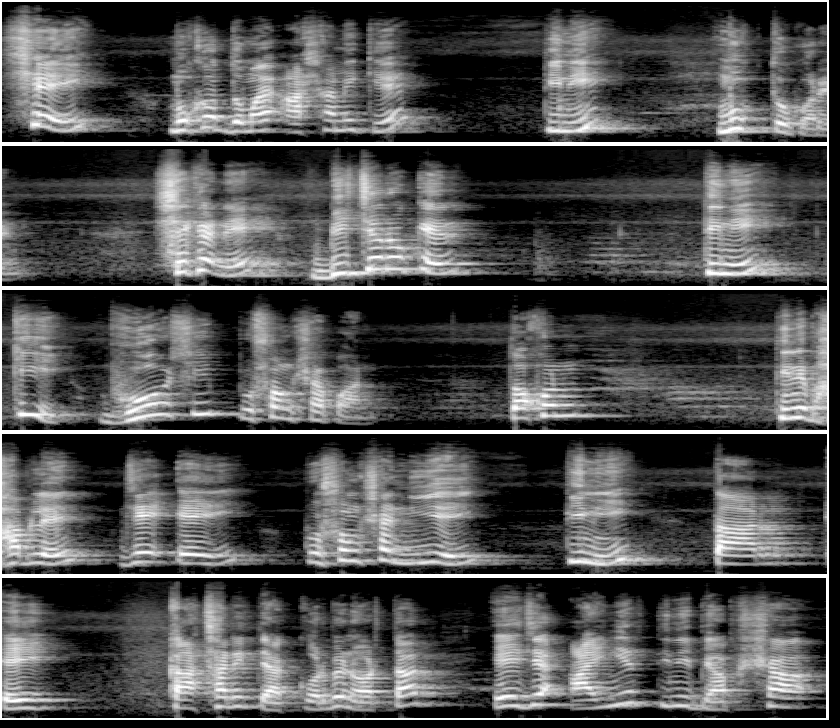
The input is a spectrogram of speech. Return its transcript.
সেই মোকদ্দমায় আসামিকে তিনি মুক্ত করেন। সেখানে বিচারকের তিনি কি ভূয়সী প্রশংসা পান? তখন তিনি ভাবলেন যে এই প্রশংসা নিয়েই তিনি তার এই কাছারি ত্যাগ করবেন, অর্থাৎ এই যে আইনের তিনি ব্যবসা,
